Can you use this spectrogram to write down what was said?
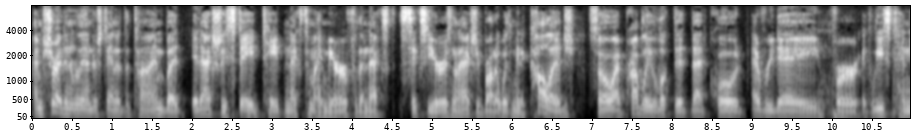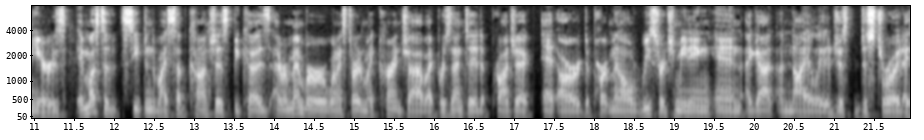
I'm sure I didn't really understand at the time, but it actually stayed taped next to my mirror for the next six years. And I actually brought it with me to college. So I probably looked at that quote every day for at least 10 years. It must have seeped into my subconscious because I remember when I started my current job, I presented a project at our departmental research meeting and I got annihilated, just destroyed. I,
